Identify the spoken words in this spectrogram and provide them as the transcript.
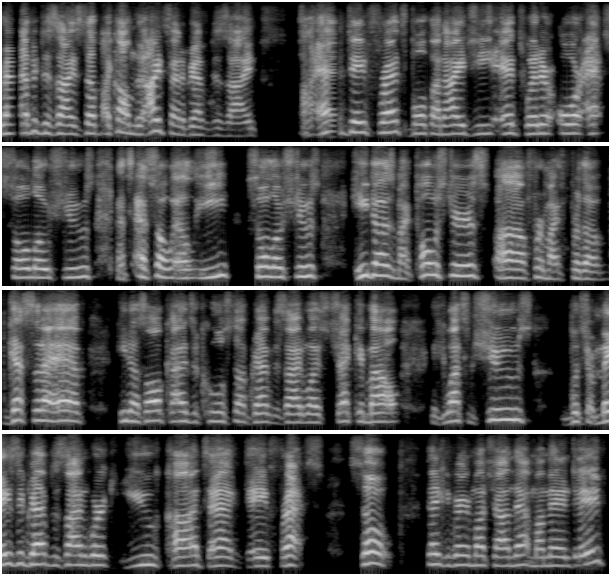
graphic design stuff. I call him the Einstein of graphic design. uh, at Dave Fretz, both on IG and Twitter, or at Solo Shoes. That's S O L E, Solo Shoes. He does my posters uh, for my for the guests that I have. He does all kinds of cool stuff, graphic design wise. Check him out. If you want some shoes with your amazing graphic design work, you contact Dave Fretz. So thank you very much on that, my man Dave.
